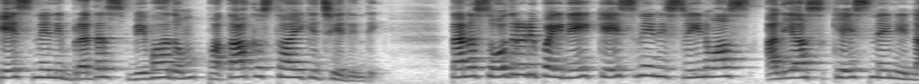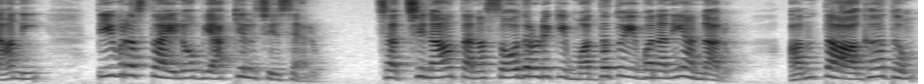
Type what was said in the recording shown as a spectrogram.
కేశినేని బ్రదర్స్ వివాదం పతాక స్థాయికి చేరింది. తన సోదరుడిపైనే కేశినేని శ్రీనివాస్ అలియాస్ కేశినేని నాని తీవ్రస్థాయిలో వ్యాఖ్యలు చేశారు. చచ్చినా తన సోదరుడికి మద్దతు ఇవ్వనని అన్నారు. అంత అగాధం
